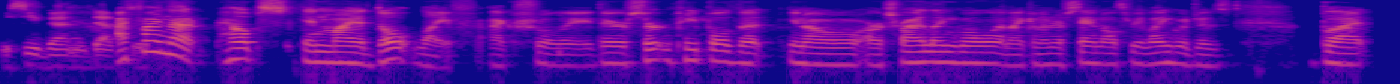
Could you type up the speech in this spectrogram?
receive that and adapt. I find that helps in my adult life, actually. There are certain people that, you know, are trilingual and I can understand all three languages, but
